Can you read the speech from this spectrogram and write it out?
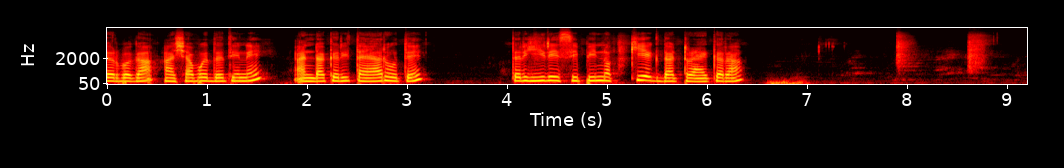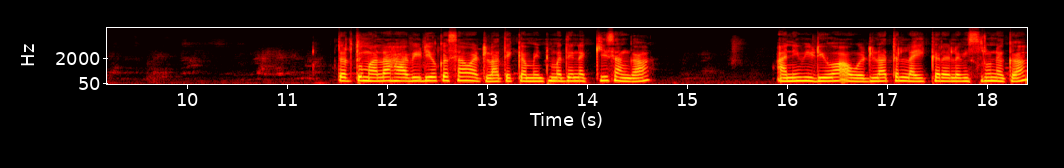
तर बघा अशा पद्धतीने अंडा करी तयार होते. तर ही रेसिपी नक्की एकदा ट्राय करा. तर तुम्हाला हा व्हिडिओ कसा वाटला ते कमेंटमध्ये नक्की सांगा. आणि व्हिडिओ आवडला तर लाईक करायला विसरू नका.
